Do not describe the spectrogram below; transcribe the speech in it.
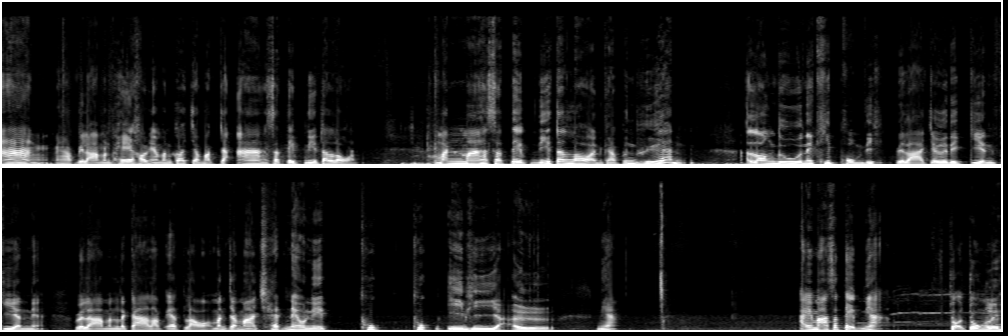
อ้างนะครับ เวลามันแพ้เขาเนี่ยมันก็จะมักจะอ้างสเต็ปนี้ตลอด มันมาสเต็ปนี้ตลอดครับเพื่อนๆลองดูในคลิปผมดิ เวลาเจอเด็กเกียนเกียนเนี่ย เวลามันกล้ารับแอดเรา มันจะมาแชทแนวนี้ทุกทุก EP อะ เออ เนี่ย ไอมาสเต็ปเนี้ยเจาะจงเลย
